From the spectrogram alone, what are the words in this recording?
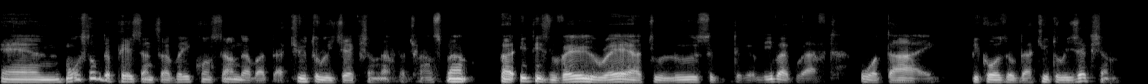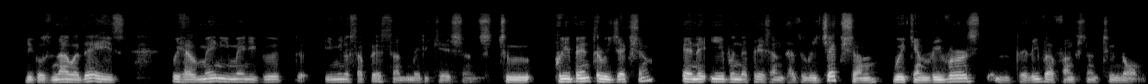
And most of the patients are very concerned about acute rejection after transplant. But it is very rare to lose the liver graft or die because of the acute rejection. Because nowadays, we have many, many good immunosuppressant medications to prevent the rejection. And even the patient has a rejection, we can reverse the liver function to normal.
